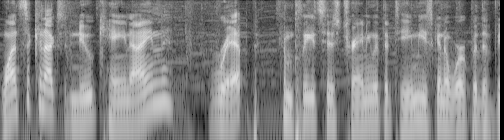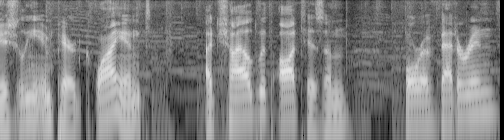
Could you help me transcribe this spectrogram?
once the Canucks new canine, Rip, completes his training with the team, he's going to work with a visually impaired client, a child with autism, or a veteran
